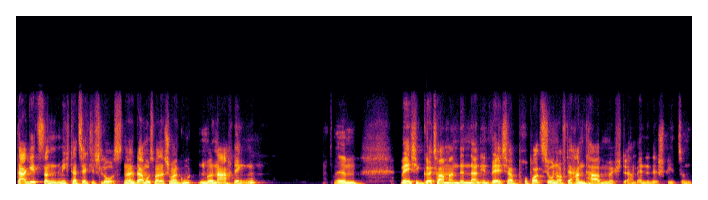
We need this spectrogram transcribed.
da geht es dann nämlich tatsächlich los. Ne? Da muss man dann schon mal gut nur nachdenken, ähm, welche Götter man denn dann in welcher Proportion auf der Hand haben möchte am Ende des Spiels. Und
